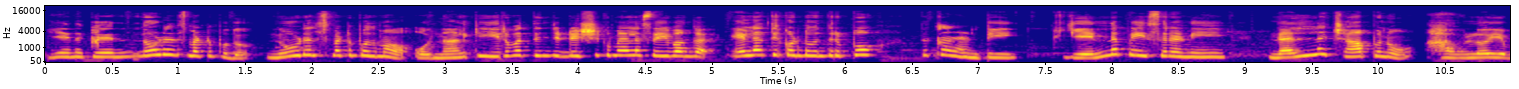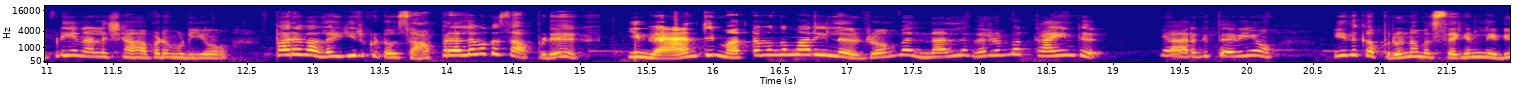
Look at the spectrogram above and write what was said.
எனக்கு நூடுல்ஸ் மட்டும் போதும். நூடுல்ஸ் மட்டும் போதுமா? ஒரு நாளைக்கு இருபத்தஞ்சு டிஷ்ஷுக்கு மேலே செய்வாங்க. எல்லாத்தையும் கொண்டு வந்திருப்போ? இதுக்கு ஆன்டி என்ன பேசுகிற நீ? நல்லா சாப்பிடணும். அவ்வளோ எப்படி என்னால் சாப்பிட முடியும்? பரவாயில்ல இருக்கட்டும். சாப்பிட்ற அளவுக்கு சாப்பிடு. இந்த ஆன்டி மற்றவங்க மாதிரி இல்லை. ரொம்ப நல்லவ ரொம்ப கைண்டு யாருக்கு தெரியும்? இதுக்கப்புறம் நம்ம செகண்ட் லேடி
